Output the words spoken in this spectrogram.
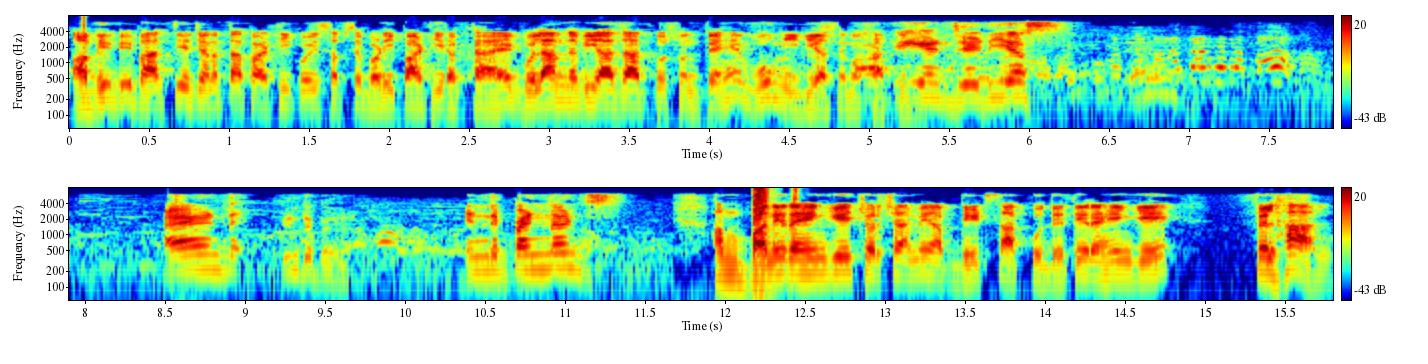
अभी भी भारतीय जनता पार्टी को ही सबसे बड़ी पार्टी रखा है। गुलाम नबी आज़ाद को सुनते हैं वो मीडिया से मुखातिब एंड जेडीएस and independents हम बने रहेंगे चर्चा में अपडेट्स आपको देते रहेंगे। फ़िलहाल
